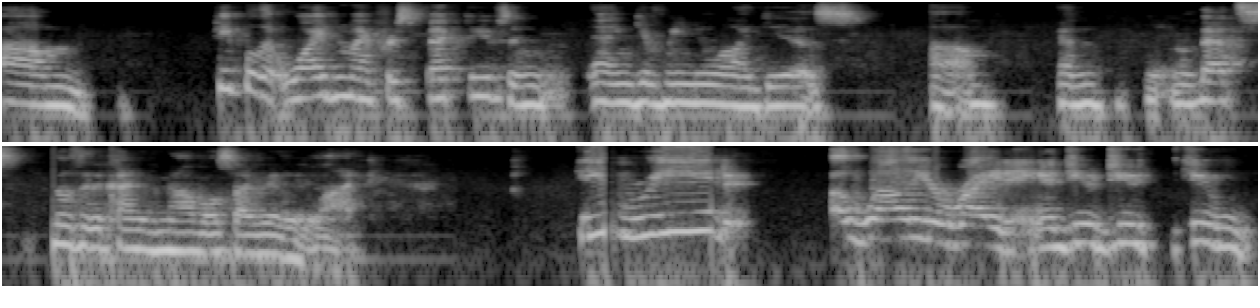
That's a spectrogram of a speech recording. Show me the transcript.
um, people that widen my perspectives and, and give me new ideas. Um, and you know, that's those are the kind of novels I really like. Do you read while you're writing, and do you, do you, do you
